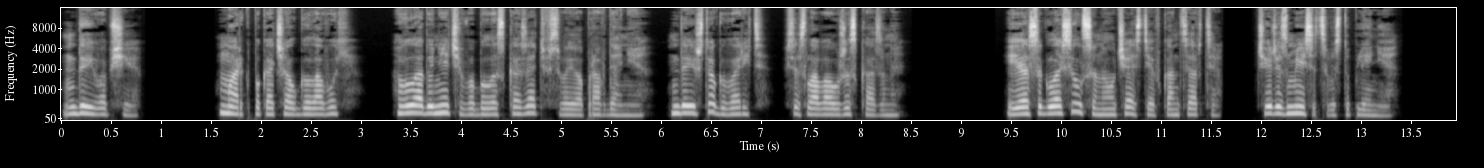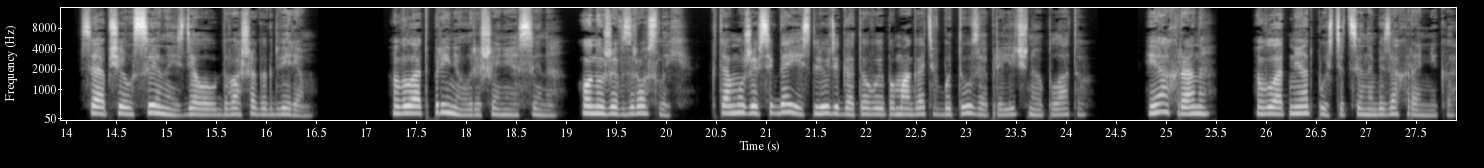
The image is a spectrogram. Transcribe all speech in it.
Да и вообще». Марк покачал головой. Владу нечего было сказать в свое оправдание. Да и что говорить, все слова уже сказаны. Я согласился на участие в концерте. Через месяц выступления. Сообщил сын и сделал два шага к дверям. Влад принял решение сына. Он уже взрослый. К тому же всегда есть люди, готовые помогать в быту за приличную плату. И охрана. Влад не отпустит сына без охранника.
